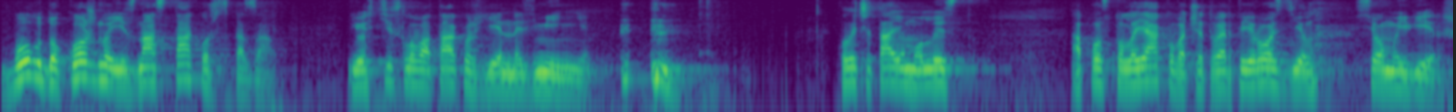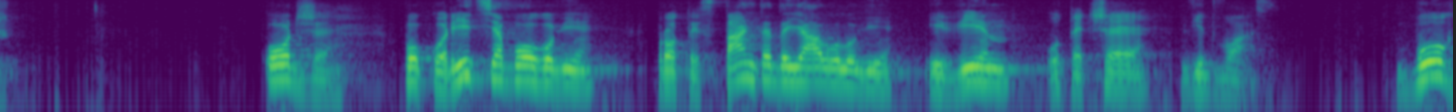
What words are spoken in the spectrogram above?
Бог до кожного із нас також сказав. І ось ці слова також є незмінні. Коли читаємо лист апостола Якова, 4 розділ, 7 вірш. Отже, покоріться Богові, протистаньте дияволові, і він утече від вас. Бог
